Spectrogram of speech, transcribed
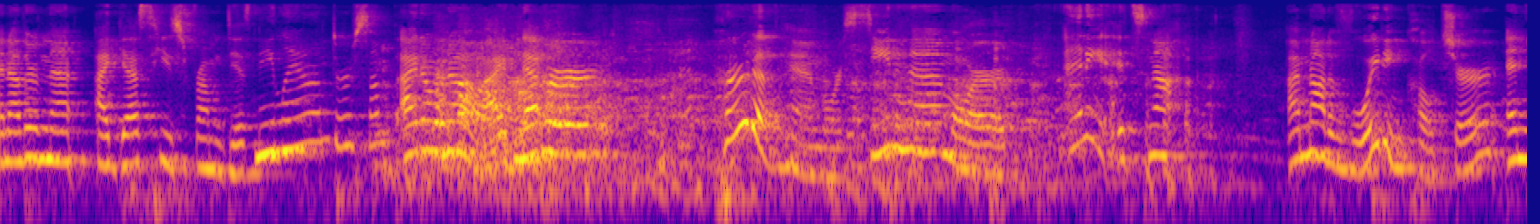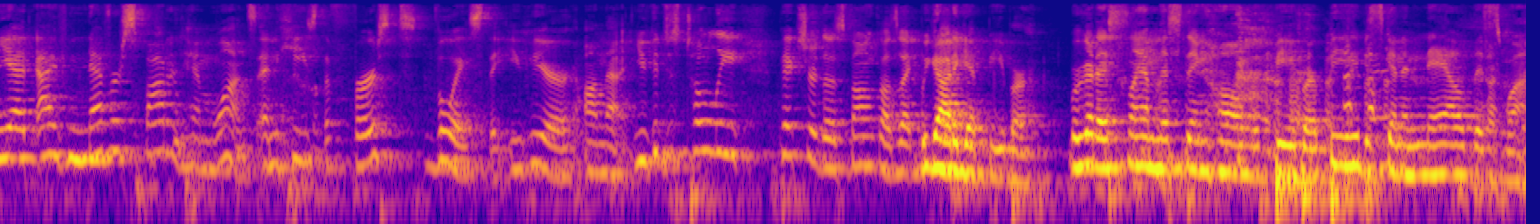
and other than that, I guess he's from Disneyland or something. I don't know. I've never heard of him or seen him or any. It's not. I'm not avoiding culture, and yet I've never spotted him once. And he's the first voice that you hear on that. You could just totally picture those phone calls like, we got to get Bieber. We're to slam this thing home with Bieber. Bieber's to nail this one.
